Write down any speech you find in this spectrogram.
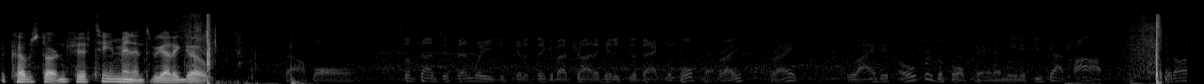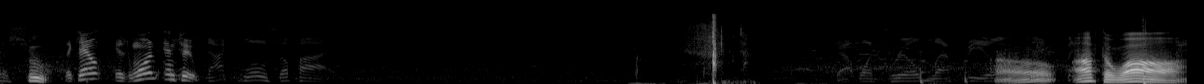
The Cubs start in 15 minutes. We gotta go. foul ball. Sometimes at Fenway, you just got to think about trying to hit it to the back of the bullpen, right? Right. Drive it over the bullpen. I mean, if you've got pop, put on a show. Ooh. The count is one and two. Not close, up high. That one drilled left field. Oh, off the wall.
